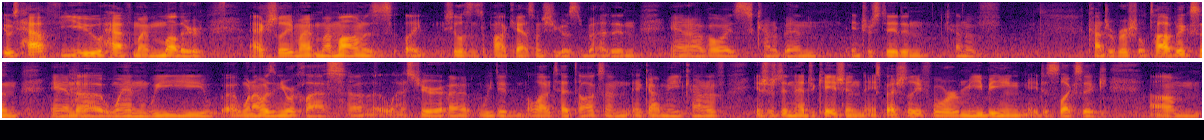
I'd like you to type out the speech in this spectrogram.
it was half you, half my mother. Actually, my, my mom is like she listens to podcasts when she goes to bed, and and I've always kind of been interested in kind of controversial topics and and uh, when we uh, when I was in your class uh, last year uh, we did a lot of TED talks and it got me kind of interested in education especially for me being a dyslexic um,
